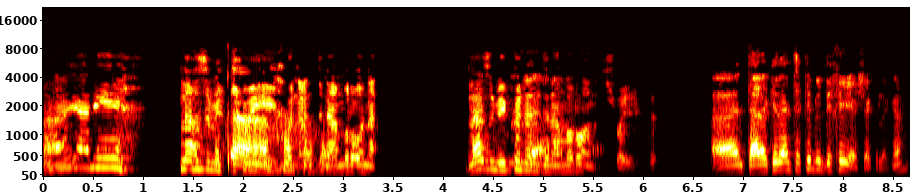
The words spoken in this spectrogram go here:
يعني لازم شوي يكون عندنا مرونة. لازم يكون عندنا مرونة شوي. أنت على كذا أنت تبي دخية شكلك ها؟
